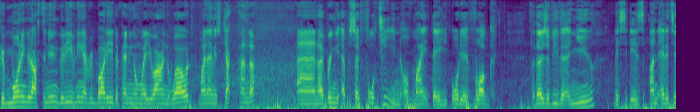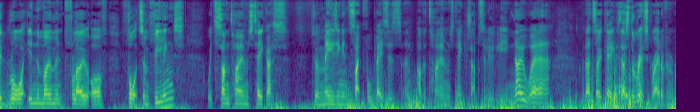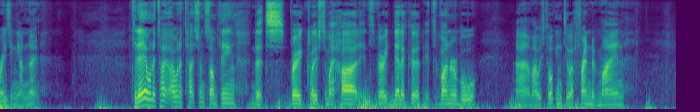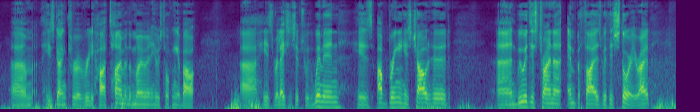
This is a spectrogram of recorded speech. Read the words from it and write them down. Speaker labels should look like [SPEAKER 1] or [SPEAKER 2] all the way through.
[SPEAKER 1] Good morning, good afternoon, good evening, everybody, depending on where you are in the world. My name is Jack Panda, and I bring you episode 14 of my daily audio vlog. For those of you that are new, this is unedited, raw, in the moment flow of thoughts and feelings, which sometimes take us to amazing, insightful places, and other times take us absolutely nowhere. But that's okay, because that's the risk, right, of embracing the unknown. Today, I want to t- I want to touch on something that's very close to my heart. It's very delicate. It's vulnerable. Um, I was talking to a friend of mine. Um, he's going through a really hard time at the moment. He was talking about uh, his relationships with women, his upbringing, his childhood, and we were just trying to empathize with his story, right?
